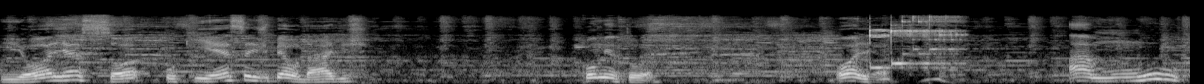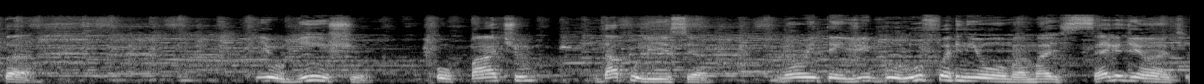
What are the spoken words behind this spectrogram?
E olha só o que essas beldades comentou. Olha, a multa e o guincho, o pátio da polícia. Não entendi bulufa nenhuma, mas segue adiante.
